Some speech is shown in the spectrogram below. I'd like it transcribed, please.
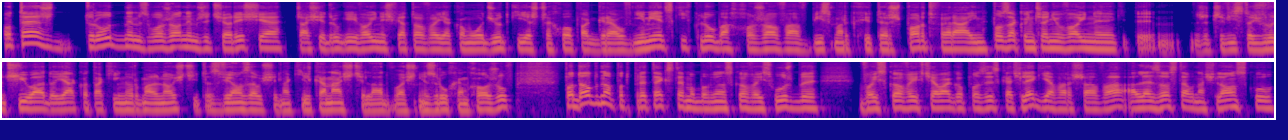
o też trudnym, złożonym życiorysie w czasie II wojny światowej jako młodziutki jeszcze chłopak grał w niemieckich klubach Chorzowa, w Bismarck-Hütter Sportverein. Po zakończeniu wojny, kiedy rzeczywistość wróciła do jako takiej normalności, to związał się na kilkanaście lat właśnie z ruchem Chorzów. Podobno pod pretekstem obowiązkowej służby wojskowej chciała go pozyskać Legia Warszawa, ale został na Śląsku,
